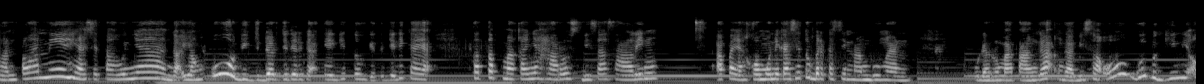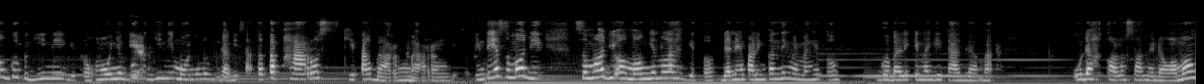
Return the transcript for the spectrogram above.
pelan pelan nih ngasih tahunya nggak yang uh dijedar jedar gak kayak gitu gitu. Jadi kayak tetap makanya harus bisa saling apa ya komunikasi itu berkesinambungan udah rumah tangga nggak bisa oh gue begini oh gue begini gitu. Maunya gue yeah. begini maunya lu nggak bisa. Tetap harus kita bareng bareng gitu. Intinya semua di semua diomongin lah gitu. Dan yang paling penting memang itu gue balikin lagi ke agama. Udah kalau suami udah ngomong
